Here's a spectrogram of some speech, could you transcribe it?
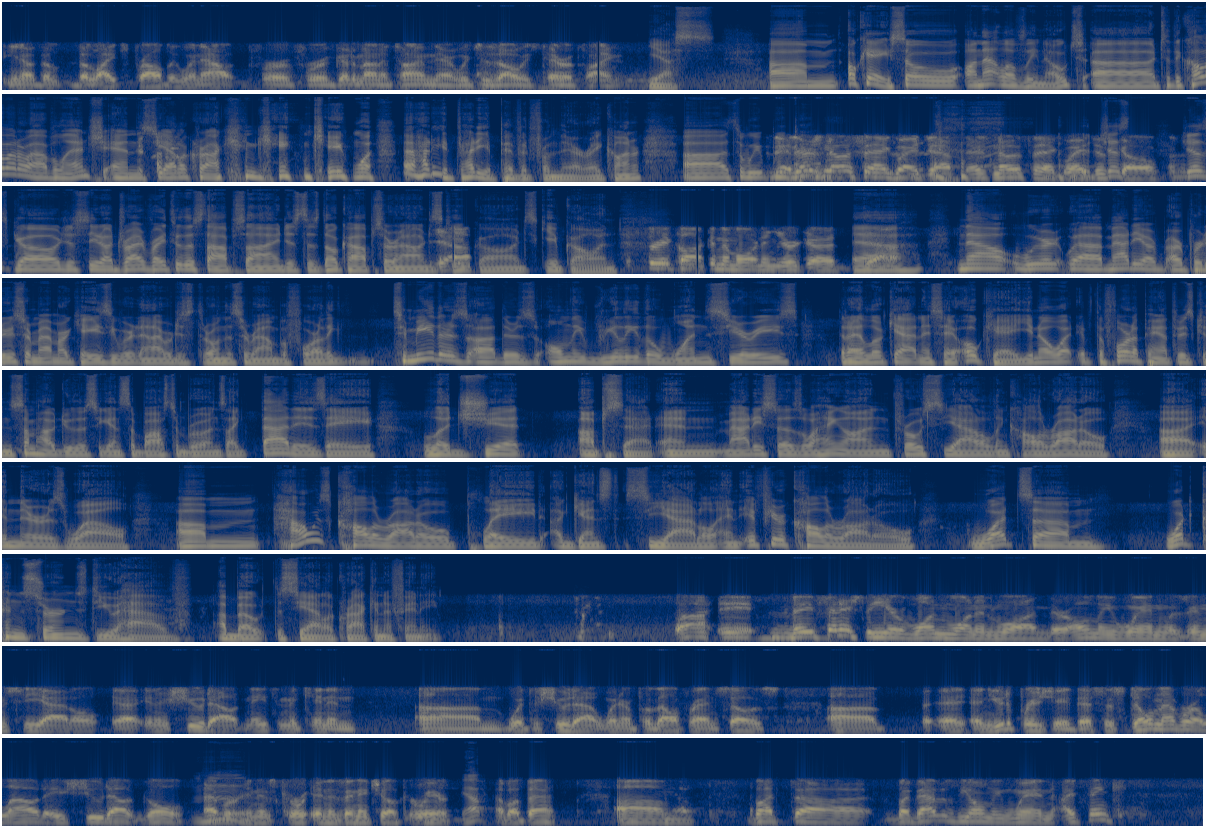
you know the the lights probably went out for for a good amount of time there, which is always terrifying. Yes. Um, okay, so on that lovely note, uh, to the Colorado Avalanche and the Seattle Kraken game, game one. How do you how do you pivot from there, right, Conor? Uh, so we, we There's no segue, Jeff. There's no segue. Just, go. just go, just you know, drive right through the stop sign. Just there's no cops around. Just Yeah. keep going, just keep going. It's three o'clock in the morning. You're good. Yeah. Now we're uh, Maddie, our, our producer Matt Marchese, we're- and I were just throwing this around before. Like to me, there's uh, there's only really the one series that I look at and I say, okay, you know what? If the Florida Panthers can somehow do this against the Boston Bruins, like that is a legit upset. And Maddie says, well, hang on, throw Seattle and Colorado uh, in there as well. Um, how has Colorado played against Seattle? And if you're Colorado, what um, what concerns do you have about the Seattle Kraken, if any? Well, it, they finished the year one one and one. Their only win was in Seattle uh, in a shootout. Nathan MacKinnon um, with the shootout winner Pavel Francouz. Uh, and you'd appreciate this, has still never allowed a shootout goal mm. ever in his in his NHL career. Yep. How about that? Um, but uh, but that was the only win. I think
